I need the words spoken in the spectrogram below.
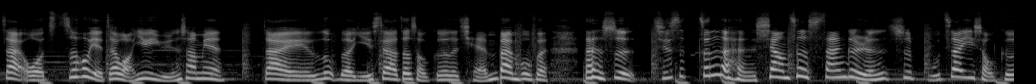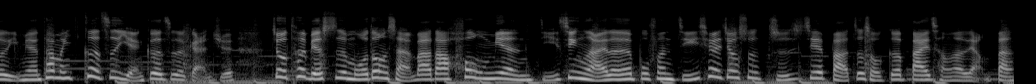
在我之后也在网易云上面再录了一下这首歌的前半部分，但是其实真的很像这三个人是不在一首歌里面，他们各自演各自的感觉。就特别是魔动闪霸到后面移进来的那部分，的确就是直接把这首歌掰成了两半。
